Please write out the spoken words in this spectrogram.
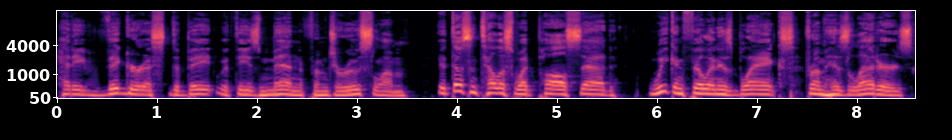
had a vigorous debate with these men from Jerusalem. It doesn't tell us what Paul said. We can fill in his blanks from his letters.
